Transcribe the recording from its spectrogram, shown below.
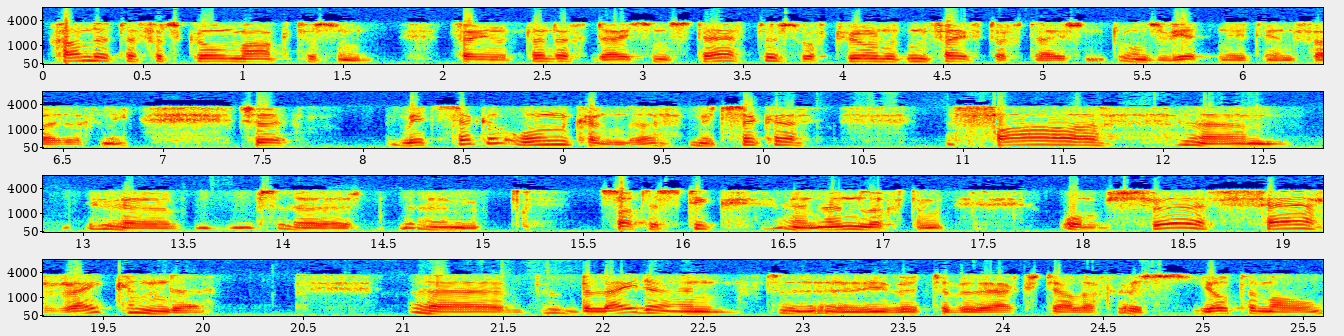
Kan dit 'n verskil maak tussen 25000 sterftes of 250000 ons weet net eenvoudig nie. So met sulke onkunde met sulke fa ehm um, uh, uh, um, statistiek en inligting om so verrykende uh beleide en uh, te bewerkstellig is heeltemal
